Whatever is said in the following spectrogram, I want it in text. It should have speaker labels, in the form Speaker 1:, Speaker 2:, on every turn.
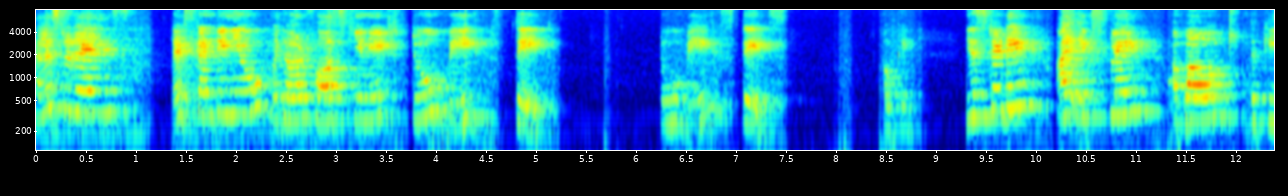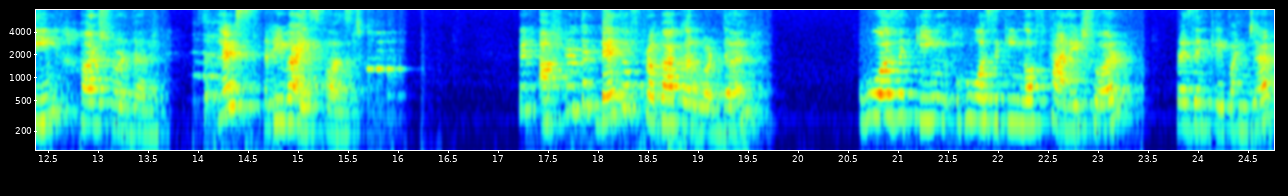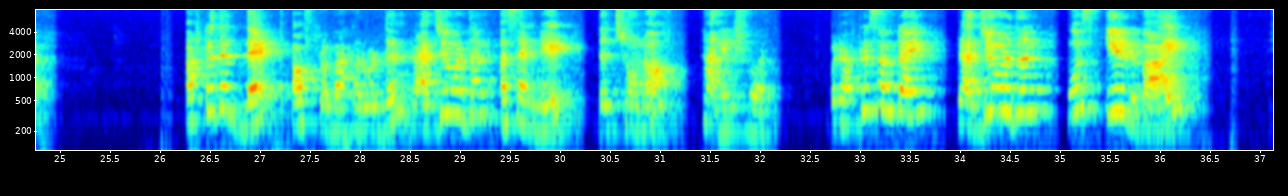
Speaker 1: Hello students, let's continue with our first unit, two big state. Two big states. Okay. Yesterday I explained about the king Harshvardhan. So let's revise first. That after the death of Prabhakar Vardhan, who was the king who was the king of Thaneshwar, presently Punjab, after the death of Prabhakar Vardhan, Rajyavardhan ascended the throne of Thaneshwar. But after some time, Rajyavardhan was killed by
